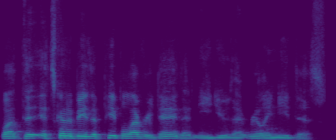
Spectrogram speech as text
but the, it's going to be the people every day that need you that really need this.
